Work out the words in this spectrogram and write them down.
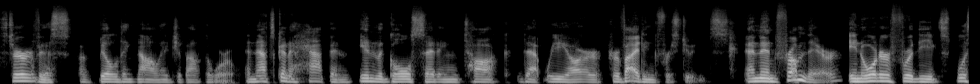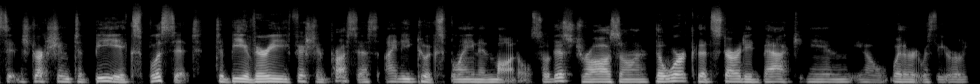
service of building knowledge about the world. And that's going to happen in the goal setting talk that we are providing for students. And then from there, in order for the explicit instruction to be explicit, to be a very efficient process, I need to explain explain and model. So this draws on the work that started back in, you know, whether it was the early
